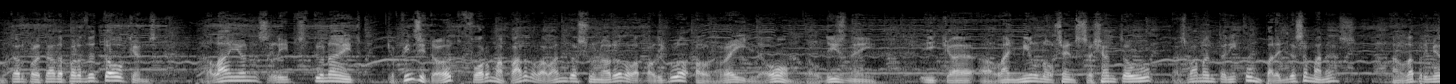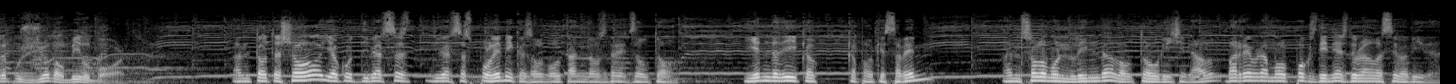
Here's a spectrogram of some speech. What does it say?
interpretada per The Tokens, The Lion Sleeps Tonight, que fins i tot forma part de la banda sonora de la pel·lícula El rei lleó, del Disney, i que a l'any 1961 es va mantenir un parell de setmanes en la primera posició del Billboard. En tot això hi ha hagut diverses, diverses polèmiques al voltant dels drets d'autor. I hem de dir que, que pel que sabem, en Solomon Linda, l'autor original, va rebre molt pocs diners durant la seva vida.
